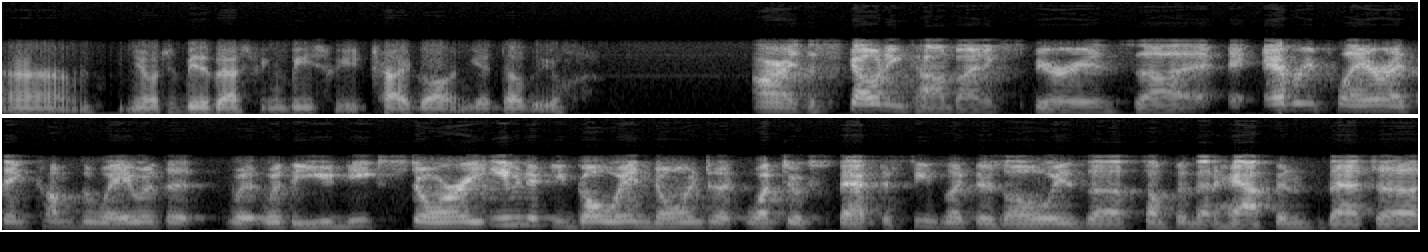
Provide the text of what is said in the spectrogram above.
um, you know, to be the best we can be, so we try to go out and get W. All right, the scouting combine experience. Uh, every player, I think, comes away with it with, with, a unique story. Even if you go in knowing to, what to expect, it seems like there's always uh, something that happens that uh,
